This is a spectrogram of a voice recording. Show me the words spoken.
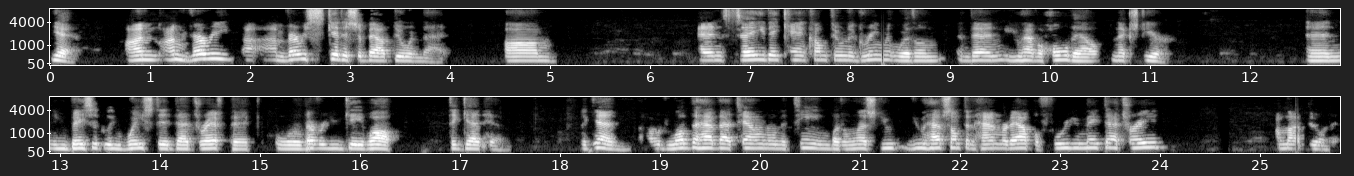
yeah I'm I'm very I'm very skittish about doing that. Um, and say they can't come to an agreement with them, and then you have a holdout next year, and you basically wasted that draft pick or whatever you gave up to get him. Again, I would love to have that talent on the team, but unless you you have something hammered out before you make that trade, I'm not doing it.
